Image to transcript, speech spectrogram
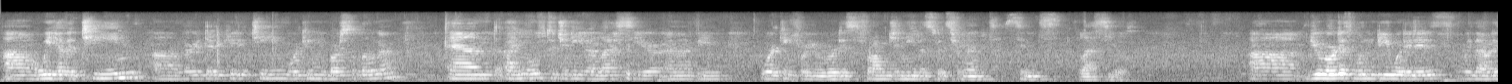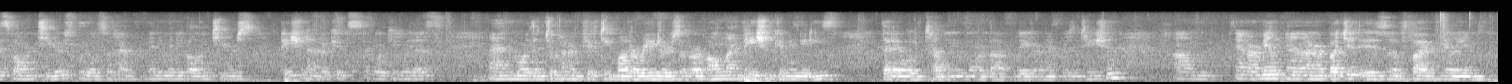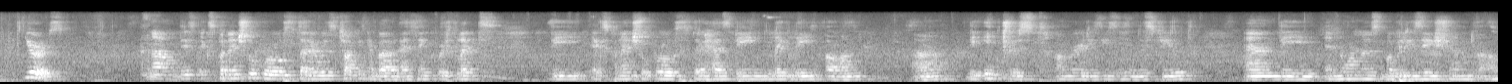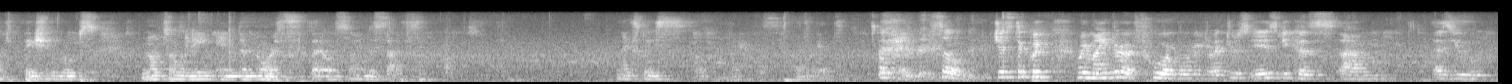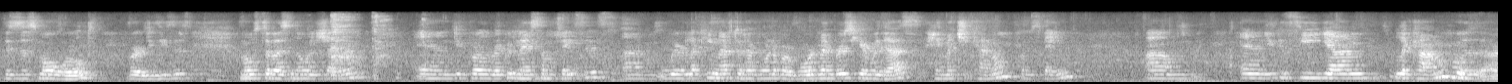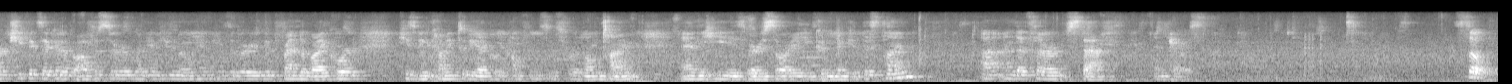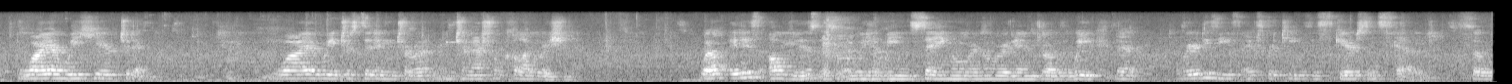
Uh, we have a team, a very dedicated team working in Barcelona. And I moved to Geneva last year and I've been working for Eurordis from Geneva, Switzerland since last year. Uh, Eurordis wouldn't be what it is without its volunteers. We also have many, many volunteers, patient advocates working with us, and more than 250 moderators of our online patient communities that I will tell you more about later in my presentation. Um, and, our and our budget is of 5 million euros. Now, this exponential growth that I was talking about, I think reflects the exponential growth there has been lately on uh, the interest on rare diseases in this field and the enormous mobilization of patient groups, not only in the north, but also in the south. Next, please. Okay, so just a quick reminder of who our board of directors is, because um, as you, this is a small world, rare diseases. Most of us know each other, and you probably recognize some faces. Um, we're lucky enough to have one of our board members here with us, Gema Chicano from Spain. Um, and you can see Yann Le Cam, who is our Chief Executive Officer. Many of you know him. He's a very good friend of ICORD. He's been coming to the ICORD conferences for a long time, and he is very sorry he couldn't make it this time. Uh, and that's our staff in Paris. So, why are we here today? Why are we interested in inter international collaboration? Well, it is obvious, as we have been saying over and over again throughout the week, that rare disease expertise is scarce and scattered. So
